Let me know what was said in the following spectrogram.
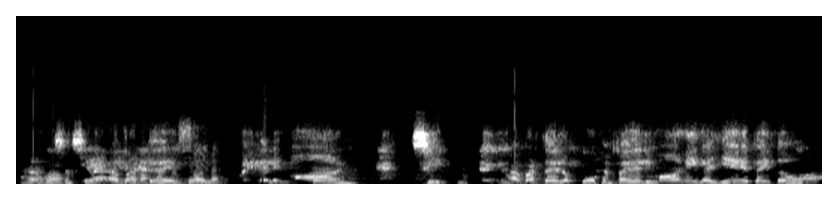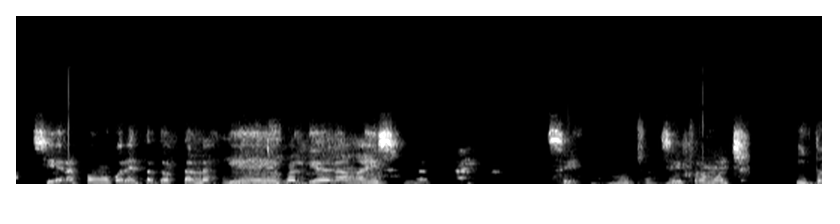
una cosa así, aparte de sola. pay de limón, sí, aparte de los jugos en pay de limón y galleta y todo, sí, eran como 40 tortas las que para el día de la maíz. Sí, mucho. Sí, fue mucho. ¿Y tú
